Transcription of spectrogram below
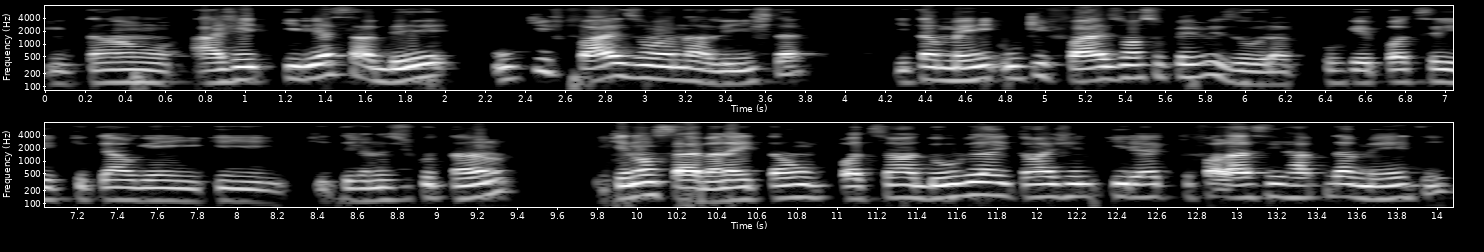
Então, a gente queria saber o que faz um analista e também o que faz uma supervisora, porque pode ser que tenha alguém que, que esteja nos escutando e que não saiba, né? Então, pode ser uma dúvida, então a gente queria que tu falasse rapidamente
